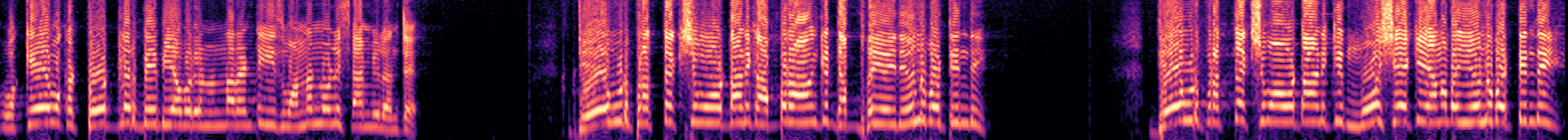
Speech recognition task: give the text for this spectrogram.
ఒకే ఒక టోట్లర్ బేబీ ఎవరైనా ఉన్నారంటే is one and only Samuel అంతే. దేవుడు ప్రత్యక్షం అవటానికి అబ్రహాంకి డెబ్బై ఐదేళ్ళు పట్టింది. దేవుడు ప్రత్యక్షం అవటానికి మోషేకి ఎనభై ఏళ్ళు పట్టింది.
